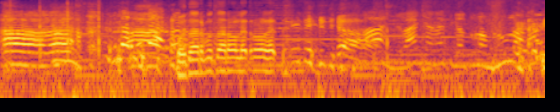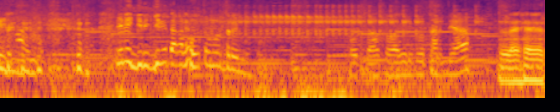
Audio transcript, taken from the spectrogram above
Ah. Putar-putar rolet-rolet. Ah, jelanya nanti tinggal tulang belulang. Ini gini-gini tangannya muter-muter ini. Langsung lagi diputar dia. Leher.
